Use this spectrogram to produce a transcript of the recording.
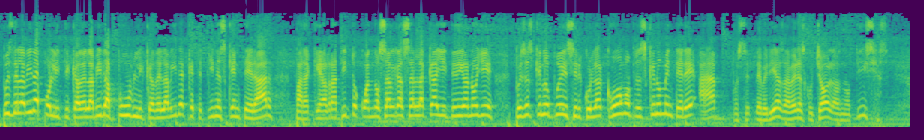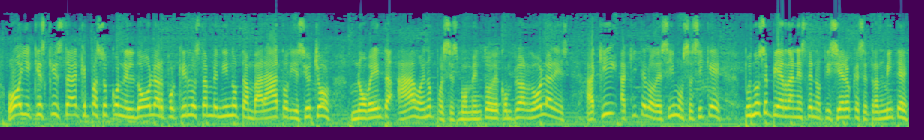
pues de la vida política, de la vida pública, de la vida que te tienes que enterar para que al ratito cuando salgas a la calle y te digan, oye, pues es que no puedes circular. ¿Cómo? Pues es que no me enteré. Ah, pues debería de haber escuchado las noticias. Oye, ¿qué es que está? ¿Qué pasó con el dólar? ¿Por qué lo están vendiendo tan barato? 18.90. Ah, bueno, pues es momento de comprar dólares. Aquí, aquí te lo decimos. Así que, pues no se pierdan este noticiero que se transmite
